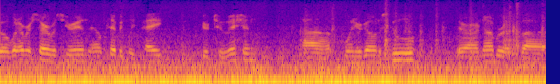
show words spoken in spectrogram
or whatever service you're in, they'll typically pay your tuition. Uh, when you're going to school, there are a number of uh,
